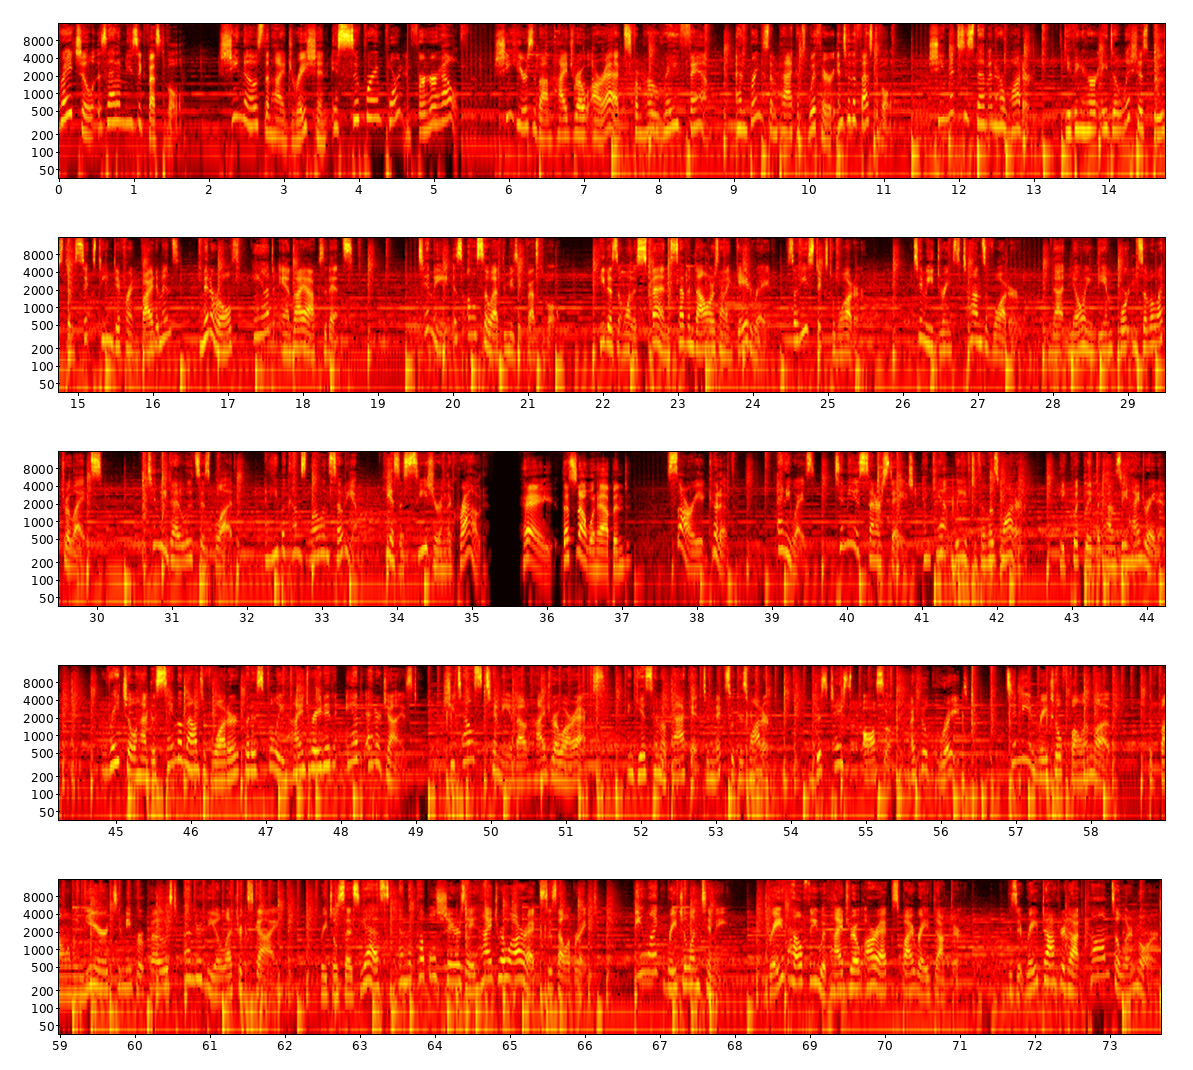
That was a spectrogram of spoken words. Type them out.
Rachel is at a music festival. She knows that hydration is super important for her health. She hears about HydroRX from her rave fam and brings some packets with her into the festival. She mixes them in her water, giving her a delicious boost of 16 different vitamins, minerals, and antioxidants. Timmy is also at the music festival. He doesn't want to spend $7 on a Gatorade, so he sticks to water. Timmy drinks tons of water, not knowing the importance of electrolytes. Timmy dilutes his blood, and he becomes low in sodium. He has a seizure in the crowd. Hey, that's not what happened. Sorry, it could have. Anyways, Timmy is center stage and can't leave to fill his water. He quickly becomes dehydrated. Rachel had the same amount of water but is fully hydrated and energized. She tells Timmy about HydroRX and gives him a packet to mix with his water. This tastes awesome. I feel great. Timmy and Rachel fall in love. The following year, Timmy proposed under the electric sky. Rachel says yes, and the couple shares a HydroRX to celebrate. Be like Rachel and Timmy. Rave healthy with HydroRX by Rave Doctor. Visit ravedoctor.com to learn more.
